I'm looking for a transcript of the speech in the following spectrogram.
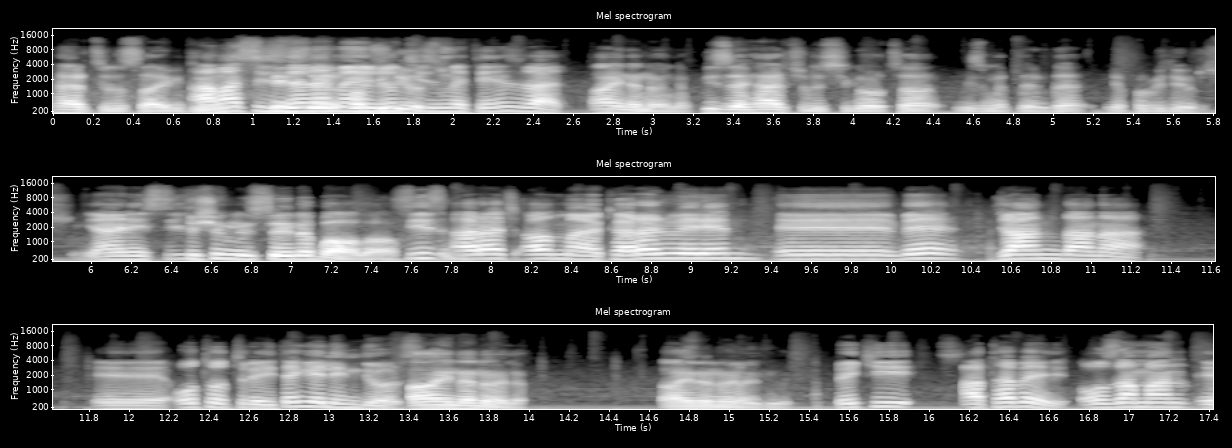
her türlü saygı duyuyoruz. Ama Biz sizde de de mevcut yapabiliyoruz. hizmetiniz var. Aynen öyle. Biz de her türlü sigorta hizmetleri de yapabiliyoruz. Yani siz Kişinin isteğine bağlı abi. siz araç almaya karar verin e, ve Candana e, Auto Trade'e gelin diyorsun. Aynen öyle. Aynen öyle diyor. Peki Atabey o zaman e,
